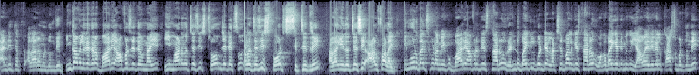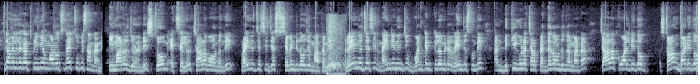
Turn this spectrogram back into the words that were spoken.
యాంటీ థెఫ్ట్ అలారం ఉంటుంది. ఇంకా వీళ్ళ దగ్గర భారీ ఆఫర్స్ అయితే ఉన్నాయి. ఈ మోడల్ వచ్చేసి స్ట్రోమ్ జెటెక్స్ వచ్చేసి స్పోర్ట్స్ సిక్స్టీ త్రీ అలాగే ఇది వచ్చేసి ఆల్ఫా లైట్. ఈ మూడు బైక్స్ కూడా మీకు భారీ ఆఫర్ చేస్తున్నారు రెండు బైకులు కొంటే లక్ష రూపాయలకి ఇస్తున్నారు. ఒక బైక్ అయితే మీకు యాభై ఐదు వేలు కాస్ట్ పడుతుంది. ఇంకా వీళ్ళ దగ్గర ప్రీమియం మోడల్స్ ఉన్నాయి. చూపిస్తాను రండి. ఈ మోడల్ చూడండి. స్టోమ్ ఎక్సెల్ చాలా బాగుంటుంది. ప్రైస్ వచ్చేసి జస్ట్ సెవెంటీ థౌసండ్ మాత్రమే. రేంజ్ వచ్చేసి నైన్టీ నుంచి వన్ టెన్ కిలోమీటర్ రేంజ్ వస్తుంది. అండ్ డిక్కీ కూడా చాలా పెద్దగా ఉంటుంది చాలా క్వాలిటీతో స్ట్రాంగ్ బాడీతో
